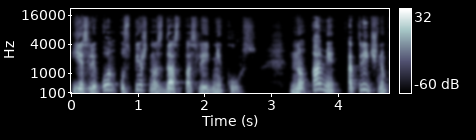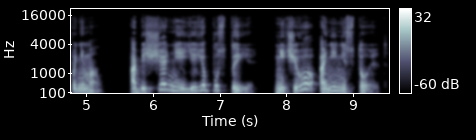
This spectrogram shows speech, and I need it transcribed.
если он успешно сдаст последний курс. Но Ами отлично понимал, обещания ее пустые, ничего они не стоят.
